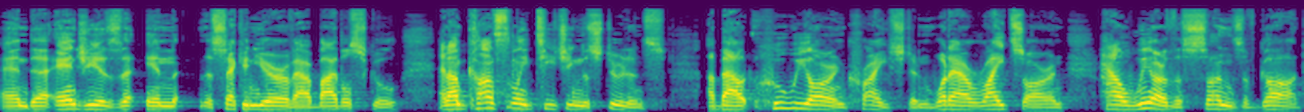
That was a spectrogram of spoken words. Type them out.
And uh, Angie is in the second year of our Bible school. And I'm constantly teaching the students about who we are in Christ and what our rights are and how we are the sons of God.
